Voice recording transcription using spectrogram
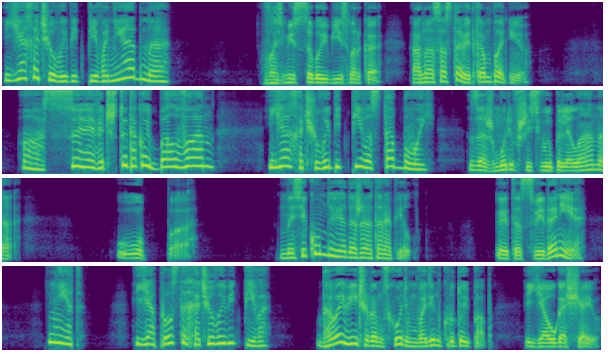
«Я хочу выпить пиво не одна». «Возьми с собой Бисмарка, она составит компанию». «О, Сэвидж, ты такой болван! Я хочу выпить пиво с тобой!» Зажмурившись, выпалила она. «Опа!» На секунду я даже оторопел. «Это свидание?» «Нет, я просто хочу выпить пиво». «Давай вечером сходим в один крутой паб. Я угощаю».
